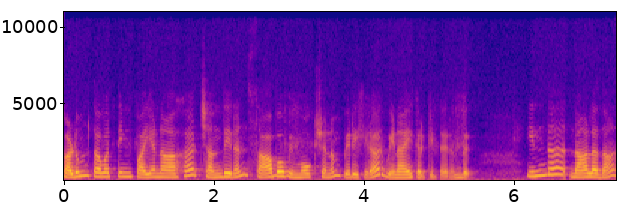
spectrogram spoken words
கடும் தவத்தின் பயனாக சந்திரன் சாப விமோக்ஷனம் பெறுகிறார் விநாயகர்கிட்ட இருந்து இந்த நாளை தான்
